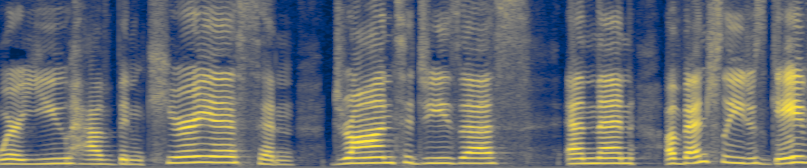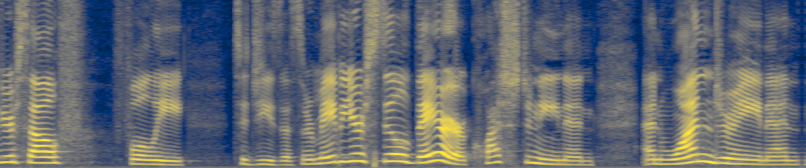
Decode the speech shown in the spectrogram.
where you have been curious and drawn to Jesus, and then eventually you just gave yourself fully to Jesus. Or maybe you're still there questioning and, and wondering and,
